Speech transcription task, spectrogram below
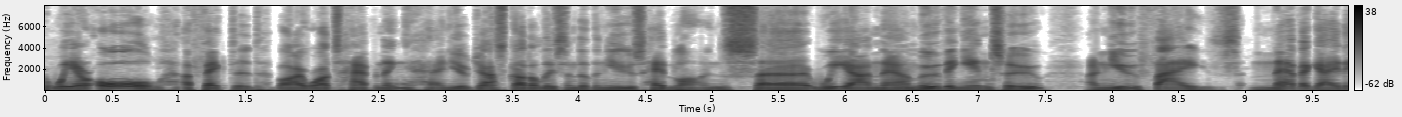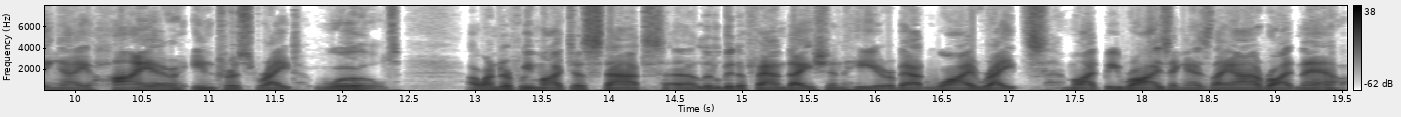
we are all affected by what's happening, and you've just got to listen to the news headlines. Uh, we are now moving into a new phase, navigating a higher interest rate world. I wonder if we might just start a little bit of foundation here about why rates might be rising as they are right now.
